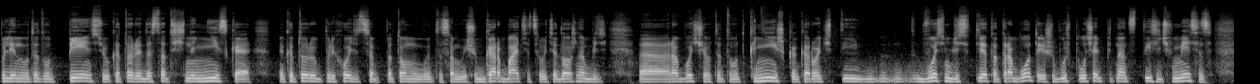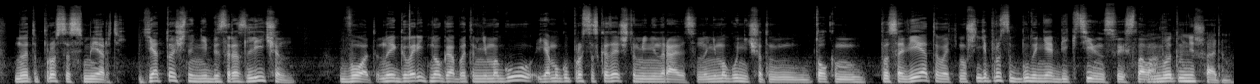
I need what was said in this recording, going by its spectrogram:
блин, вот эту вот пенсию, которая достаточно низкая, на которую приходится потом это самое еще горбатиться. У тебя должна быть э, рабочая вот эта вот книжка. Короче, ты 80 лет отработаешь и будешь получать 15 тысяч в месяц. Но это просто смерть. Я точно не безразличен вот. Но и говорить много об этом не могу. Я могу просто сказать, что мне не нравится, но не могу ничего там толком посоветовать, потому что я просто буду необъективен в своих словах. Мы в этом не шарим.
